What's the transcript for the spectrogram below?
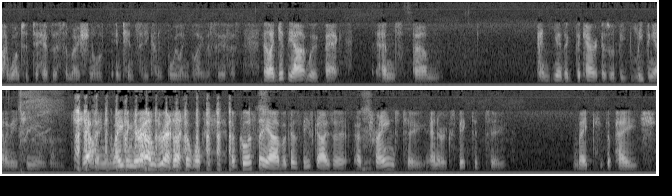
I wanted to have this emotional intensity kind of boiling below the surface. And I get the artwork back, and um, and you know the, the characters would be leaping out of their chairs and shouting and waving their arms around. I thought, well, of course they are because these guys are, are trained to and are expected to make the page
